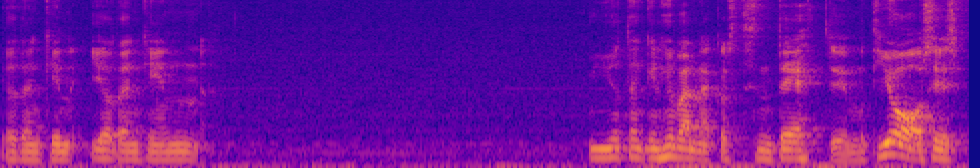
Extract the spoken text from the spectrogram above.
jotenkin, jotenkin jotenkin hyvännäköisesti sen tehtyä. Mutta joo, siis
